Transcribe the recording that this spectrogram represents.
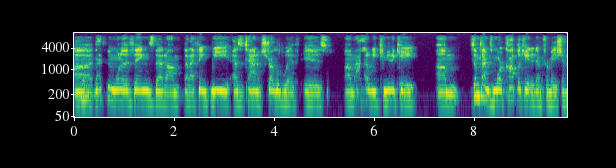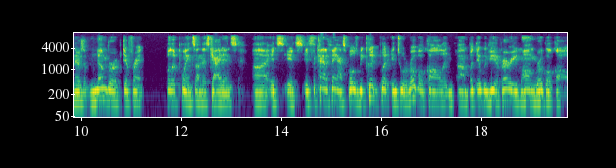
Uh, That's been one of the things that um, that I think we as a town have struggled with is um, how do we communicate um, sometimes more complicated information. There's a number of different bullet points on this guidance. Uh, it's it's it's the kind of thing I suppose we could put into a robocall, and um, but it would be a very long robocall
